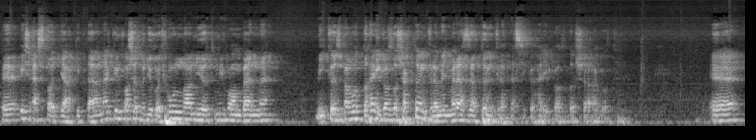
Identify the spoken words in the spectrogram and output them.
e, és ezt adják itt el nekünk. Azt se tudjuk, hogy honnan jött, mi van benne, miközben ott a helyi gazdaság tönkre megy, mert ezzel tönkre teszik a helyi gazdaságot. E,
